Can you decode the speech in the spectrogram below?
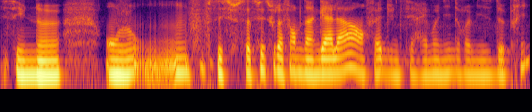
C'est une, euh, ça se fait sous la forme d'un gala en fait, d'une cérémonie de remise de prix.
